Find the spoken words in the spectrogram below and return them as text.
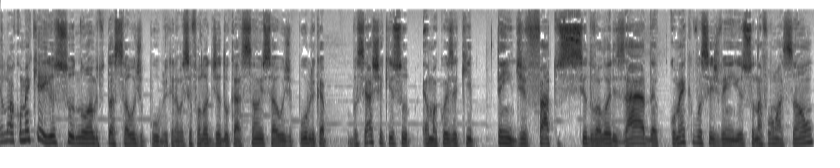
Eló, como é que é isso no âmbito da saúde pública? Né? Você falou de educação e saúde pública. Você acha que isso é uma coisa que tem de fato sido valorizada? Como é que vocês veem isso na formação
